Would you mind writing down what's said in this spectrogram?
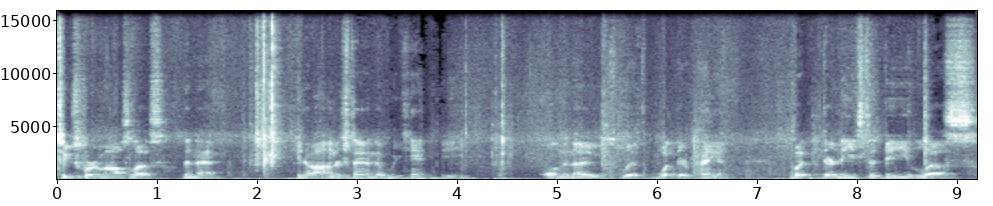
two square miles less than that, you know, I understand that we can't be on the nose with what they're paying, but there needs to be less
